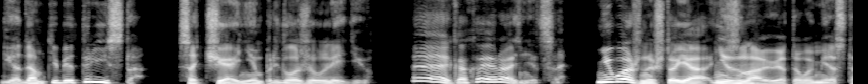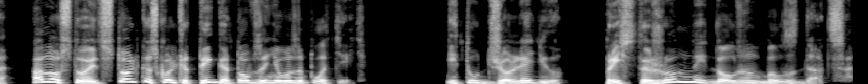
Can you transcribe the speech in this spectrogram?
Я дам тебе триста, — с отчаянием предложил Ледию. Э, какая разница? Неважно, что я не знаю этого места. Оно стоит столько, сколько ты готов за него заплатить. И тут Джо Ледию, пристыженный, должен был сдаться.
